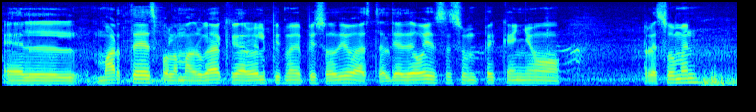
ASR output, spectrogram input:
el martes por la madrugada que grabé el primer episodio hasta el día de hoy. Ese es un pequeño resumen.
